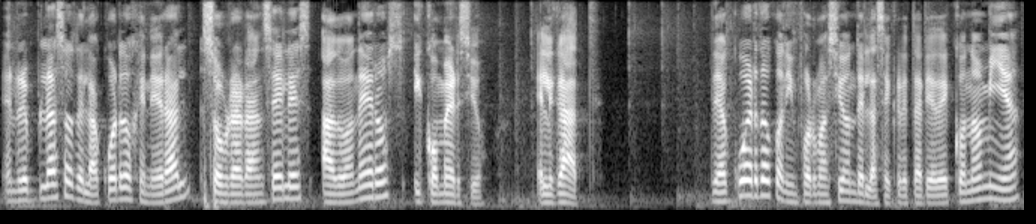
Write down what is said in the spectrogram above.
en reemplazo del Acuerdo General sobre Aranceles Aduaneros y Comercio, el GATT. De acuerdo con información de la Secretaría de Economía,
